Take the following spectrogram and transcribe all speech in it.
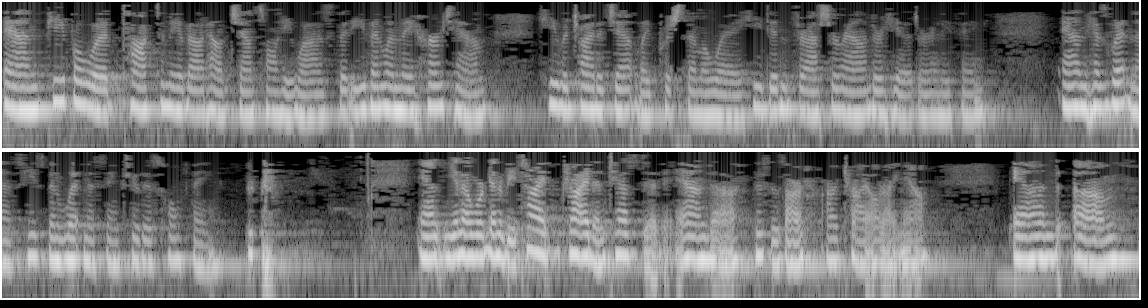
And people would talk to me about how gentle he was, that even when they hurt him, he would try to gently push them away. He didn't thrash around or hit or anything. And his witness, he's been witnessing through this whole thing. and, you know, we're going to be tried, tried and tested, and uh, this is our, our trial right now. And um,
